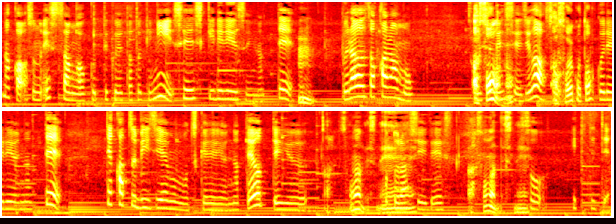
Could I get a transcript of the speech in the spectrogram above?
なんかその S さんが送ってくれた時に正式リリースになってうん。ブラウザからもボイスメッセージがあそう送れるようになってでかつ BGM もつけれるようになったよっていうあそうなんですね。ことらしいです。あそうなんですね。そう言ってて。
